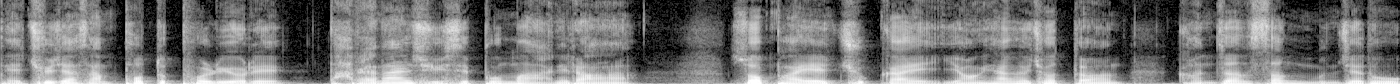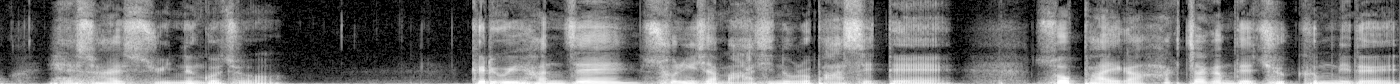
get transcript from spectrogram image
대출자산 포트폴리오를 다변화할 수 있을 뿐만 아니라 소파의 주가에 영향을 줬던 건전성 문제도 해소할 수 있는 거죠. 그리고 현재 순이자 마진으로 봤을 때 소파이가 학자금 대출 금리를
